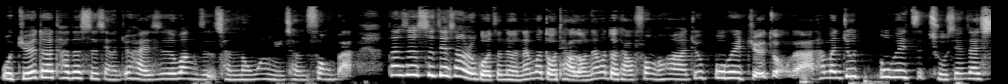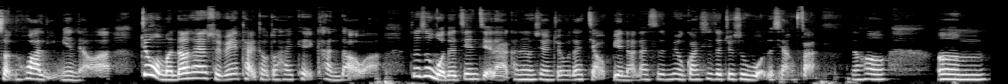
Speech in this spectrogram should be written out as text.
我觉得他的思想就还是望子成龙、望女成凤吧。但是世界上如果真的有那么多条龙、那么多条凤的话，就不会绝种了啊，他们就不会只出现在神话里面了啊。就我们到现在随便一抬头都还可以看到啊，这是我的见解啦。可能有些人觉得我在狡辩啊，但是没有关系，这就是我的想法。然后，嗯，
